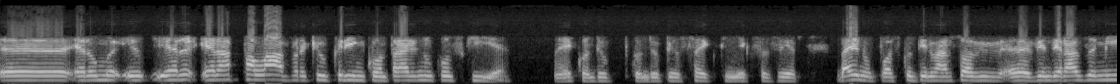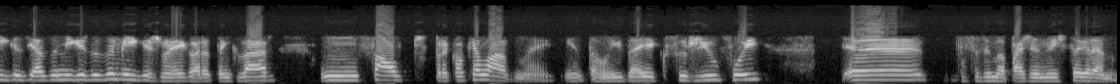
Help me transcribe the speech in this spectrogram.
uh, era, uma, era, era a palavra que eu queria encontrar e não conseguia. É? Quando, eu, quando eu pensei que tinha que fazer, bem, não posso continuar só a vender às amigas e às amigas das amigas, não é? Agora tenho que dar um salto para qualquer lado, não é? Então a ideia que surgiu foi Uh, vou fazer uma página no Instagram.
